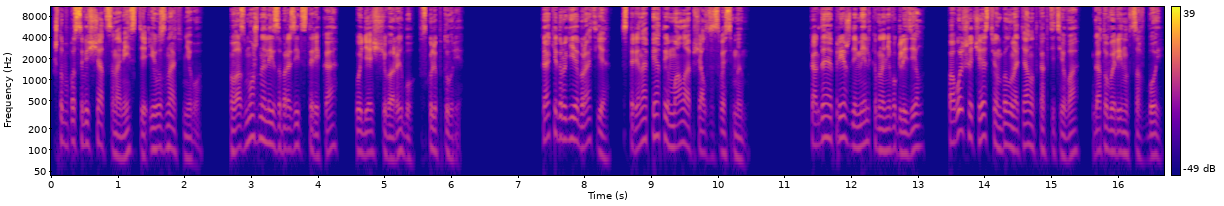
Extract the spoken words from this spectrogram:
чтобы посовещаться на месте и узнать у него, возможно ли изобразить старика, удящего рыбу в скульптуре. Как и другие братья, старина Пятый мало общался с Восьмым. Когда я прежде мельком на него глядел, по большей части он был натянут как тетива, готовый ринуться в бой.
